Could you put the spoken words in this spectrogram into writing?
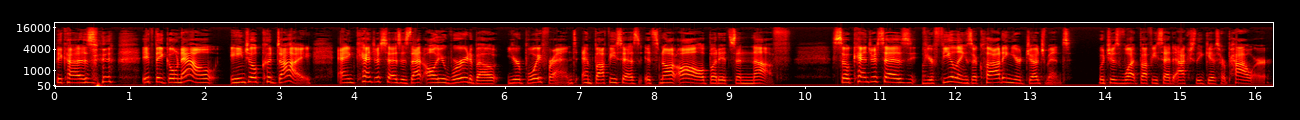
because if they go now, Angel could die. And Kendra says, Is that all you're worried about? Your boyfriend. And Buffy says, It's not all, but it's enough. So Kendra says, Your feelings are clouding your judgment which is what Buffy said actually gives her power.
